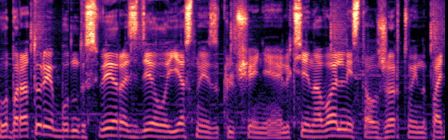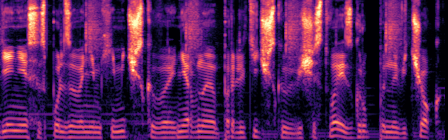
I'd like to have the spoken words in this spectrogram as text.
Лаборатория Бундесвера сделала ясное заключение. Алексей Навальный стал жертвой нападения с использованием химического нервно-паралитического вещества из группы «Новичок».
